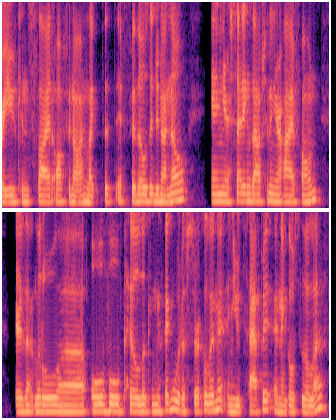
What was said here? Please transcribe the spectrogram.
where you can slide off and on. Like the, if for those that do not know, in your settings option in your iPhone, there's that little uh, oval pill looking thing with a circle in it, and you tap it and it goes to the left.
